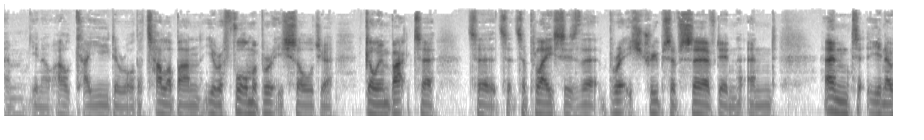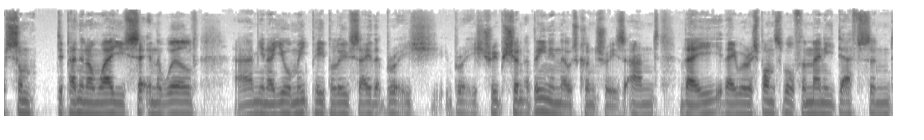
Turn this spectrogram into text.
um, you know, Al Qaeda or the Taliban. You're a former British soldier going back to, to, to, to places that British troops have served in, and and you know, some depending on where you sit in the world, um, you know, you'll meet people who say that British British troops shouldn't have been in those countries, and they they were responsible for many deaths and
